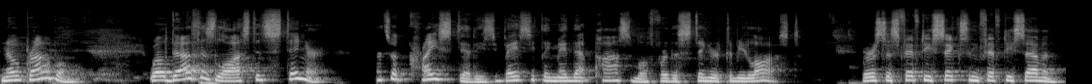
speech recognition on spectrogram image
No problem. Well, death has lost its stinger. That's what Christ did. He basically made that possible for the stinger to be lost. Verses 56 and 57.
